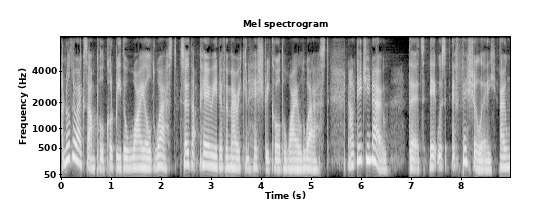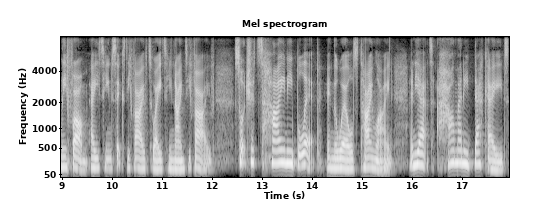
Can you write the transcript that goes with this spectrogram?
Another example could be the Wild West, so that period of American history called the Wild West. Now, did you know that it was officially only from 1865 to 1895? Such a tiny blip in the world's timeline, and yet how many decades,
